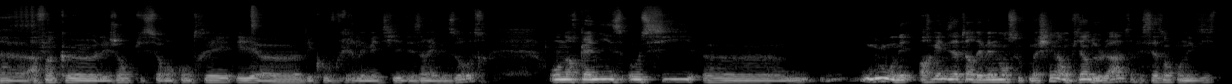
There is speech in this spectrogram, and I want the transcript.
Euh, afin que les gens puissent se rencontrer et euh, découvrir les métiers des uns et des autres. On organise aussi, euh, nous on est organisateur d'événements sous Machine, on vient de là, ça fait 16 ans qu'on existe,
